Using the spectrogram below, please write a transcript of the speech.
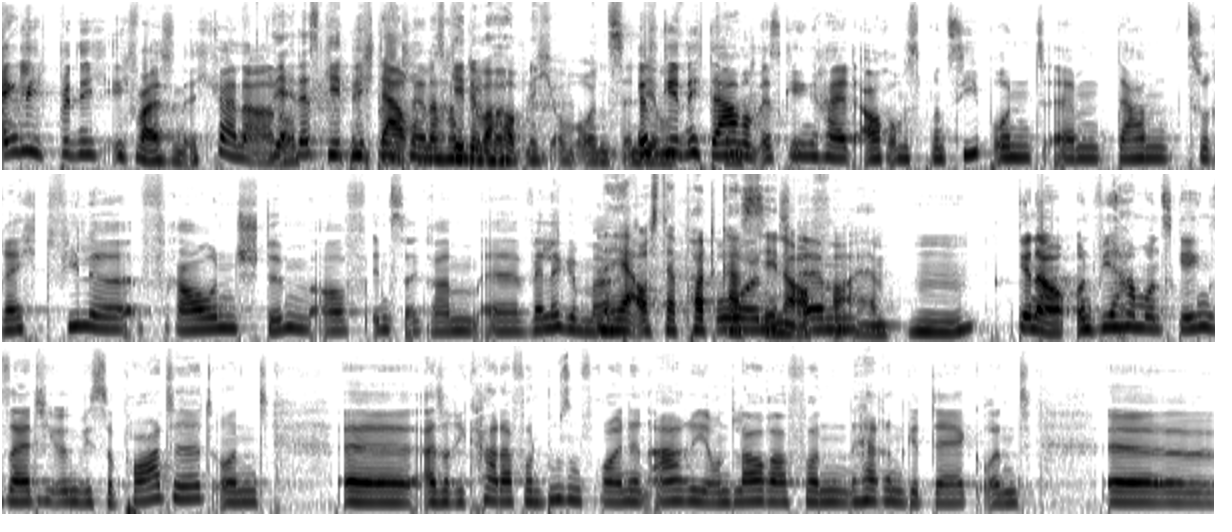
Eigentlich bin ich, ich weiß nicht, keine Ahnung. Ja, das geht Ich nicht darum, es geht überhaupt nicht um uns. Es geht nicht Punkt. darum, es ging halt auch ums Prinzip und ähm, da haben zu Recht viele Frauenstimmen auf Instagram äh, Welle gemacht. Naja, aus der Podcast-Szene auch ähm, vor allem. Hm. Genau, und wir haben uns gegenseitig irgendwie supported und äh, also Ricarda von Busenfreundin, Ari und Laura von Herrengedeck und äh,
